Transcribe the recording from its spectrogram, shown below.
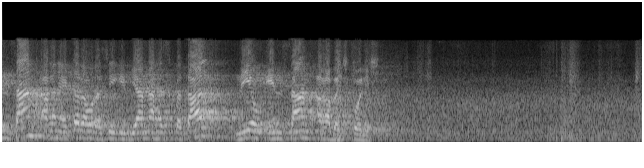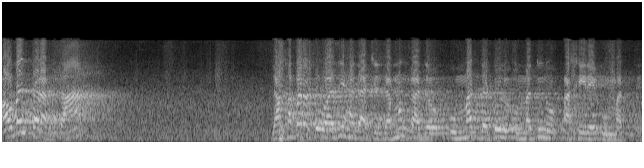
انسان هغه نیټه را ورسیږي بیا نه هسپتال نه یو انسان هغه بچ کول شي او بل طرف ته دا خبره خو واضحه ده چې زمونږ د امت د ټولو امتونو اخیره امت ده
